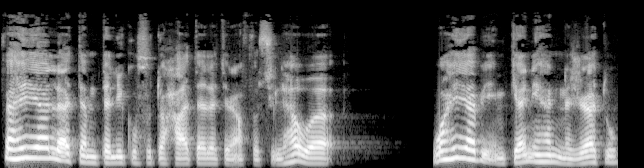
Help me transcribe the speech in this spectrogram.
فهي لا تمتلك فتحات لتنفس الهواء وهي بإمكانها النجاة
